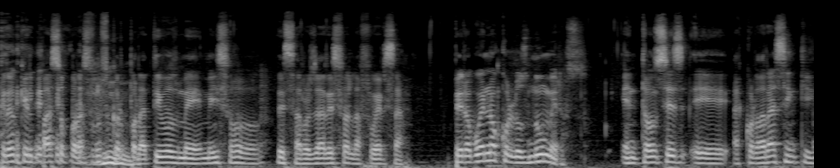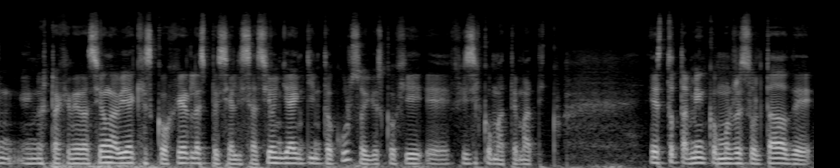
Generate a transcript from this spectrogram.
Creo que el paso por asuntos corporativos me, me hizo desarrollar eso a la fuerza. Pero bueno, con los números. Entonces, eh, acordarás en que en, en nuestra generación había que escoger la especialización ya en quinto curso. Yo escogí eh, físico-matemático. Esto también como un resultado de,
